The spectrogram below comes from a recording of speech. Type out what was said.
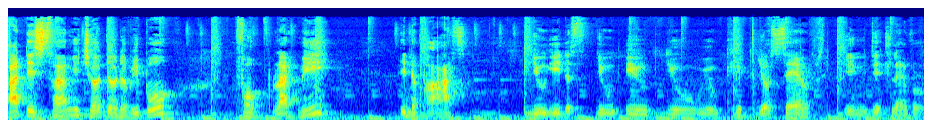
At this time you judge the people for like me in the past you either you you you will keep yourself in this level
